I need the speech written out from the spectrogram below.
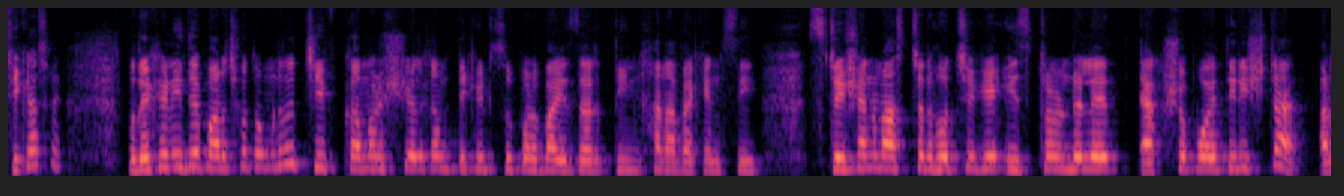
ঠিক আছে? তো দেখে নিতে পারছ তোমরা তো chief commercial cum ticket supervisor তিনখানা ভ্যাকেন্সি স্টেশন মাস্টার হচ্ছে গিয়ে ইস্টার্ন রেলে একশো পঁয়ত্রিশটা আর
